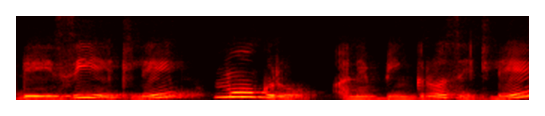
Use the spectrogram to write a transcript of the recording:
ડેઝી એટલે મોગરો. અને પિંક રોઝ એટલે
